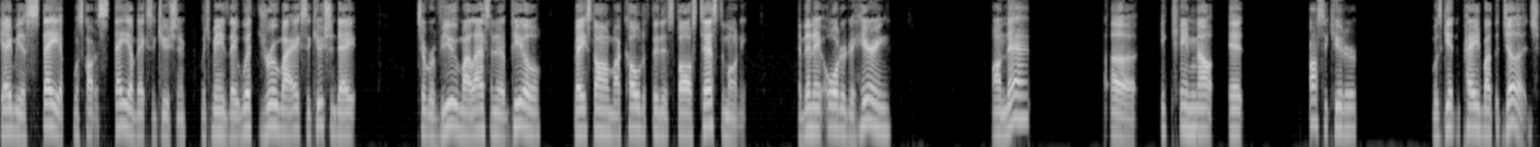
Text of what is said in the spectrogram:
gave me a stay, of what's called a stay of execution, which means they withdrew my execution date to review my last minute appeal based on my co-defendant's false testimony. And then they ordered a hearing on that. Uh, it came out that prosecutor was getting paid by the judge.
